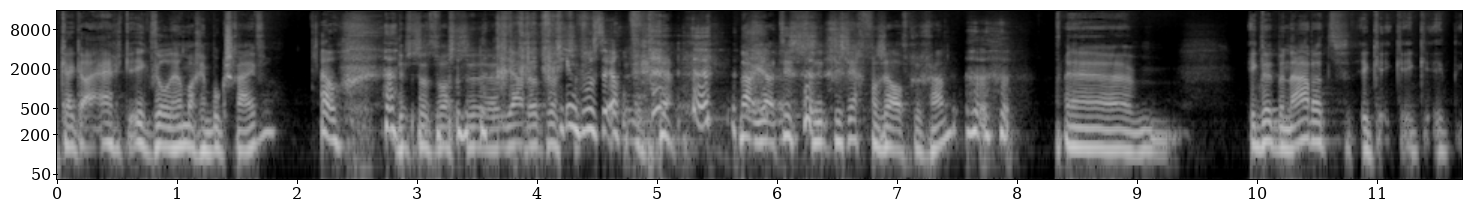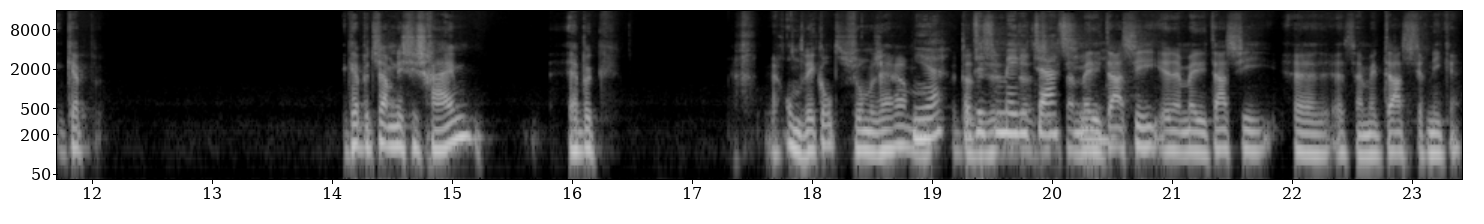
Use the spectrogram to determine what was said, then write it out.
kijk, eigenlijk, ik wil helemaal geen boek schrijven. Oh, Dus dat was. eh, ja, dat was. ging vanzelf. Nou ja, het is, het is echt vanzelf gegaan. Ehm, ik werd benaderd. Ik, ik, ik, ik, ik heb. Ik heb het shamanistisch geheim. Heb ik ontwikkeld, zullen we zeggen. Ja, dat is een meditatie. Dat is een meditatie. Een meditatie eh, het zijn meditatietechnieken.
